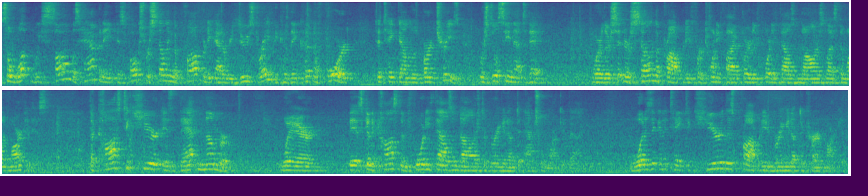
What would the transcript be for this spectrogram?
So what we saw was happening is folks were selling the property at a reduced rate because they couldn't afford to take down those burnt trees. We're still seeing that today, where they're sitting there selling the property for $25,000, $30,000, $40,000 less than what market is. The cost to cure is that number where it's going to cost them $40,000 to bring it up to actual market value. What is it going to take to cure this property and bring it up to current market?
